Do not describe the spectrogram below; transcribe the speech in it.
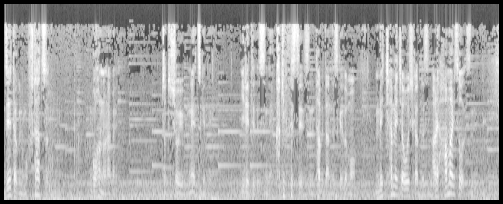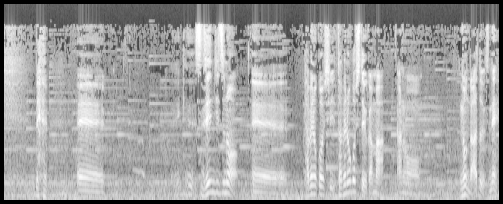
贅沢にも2つご飯の中にちょっと醤油をねつけて入れてですねかき混ぜてですね食べたんですけどもめちゃめちゃ美味しかったです。あれハマりそうですね。で、えー、前日の、えー、食べ残し食べ残しというかまああの、飲んだ後ですね、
